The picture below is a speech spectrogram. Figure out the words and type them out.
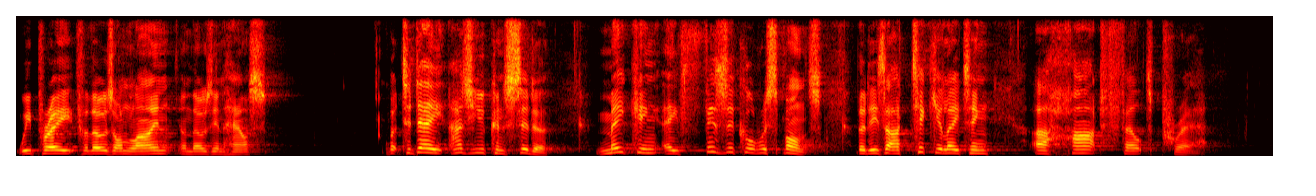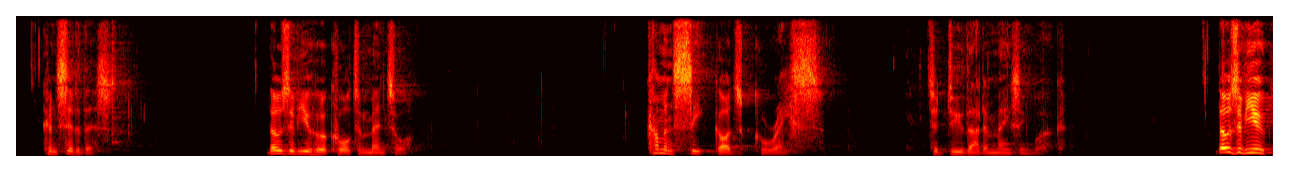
We pray for those online and those in house. But today, as you consider making a physical response that is articulating a heartfelt prayer. Consider this. Those of you who are called to mentor, come and seek God's grace to do that amazing work. Those of you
